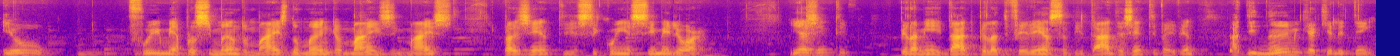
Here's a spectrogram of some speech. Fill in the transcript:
eu fui me aproximando mais do manga, mais e mais, para a gente se conhecer melhor. E a gente, pela minha idade, pela diferença de idade, a gente vai vendo a dinâmica que ele tem.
